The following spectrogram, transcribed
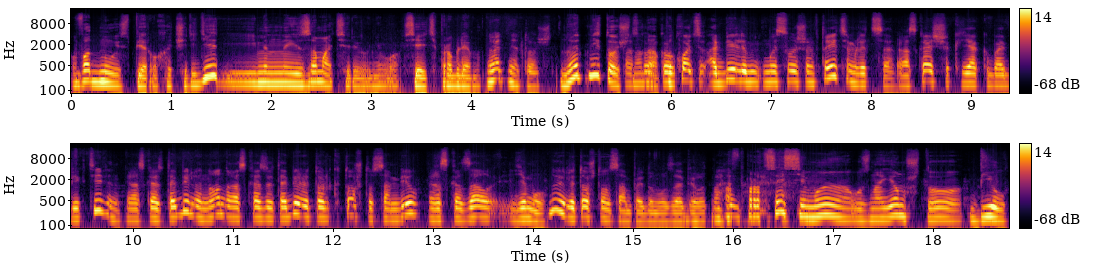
в одну из первых очередей именно из-за матери у него все эти проблемы. Но это не точно. Но это не точно, да. Поскольку хоть о Билле мы слышим в третьем лице, рассказчик якобы объективен и рассказывает о Билле, но он рассказывает о Билле только то, что сам Билл рассказал ему. Ну или то, что он сам придумал за Билла. А в процессе мы узнаем, что Билл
